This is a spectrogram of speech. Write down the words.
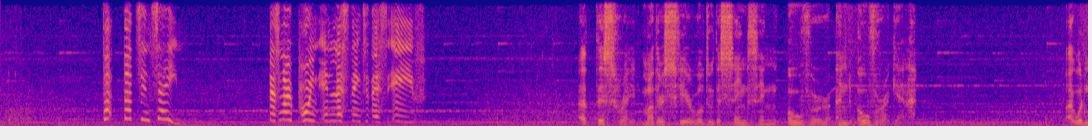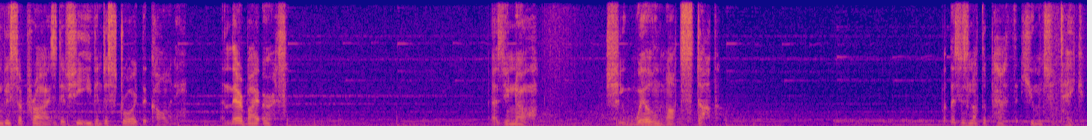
That, that's insane! There's no point in listening to this, Eve! At this rate, Mother Sphere will do the same thing over and over again. I wouldn't be surprised if she even destroyed the colony, and thereby Earth. As you know, she will not stop. But this is not the path that humans should take.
